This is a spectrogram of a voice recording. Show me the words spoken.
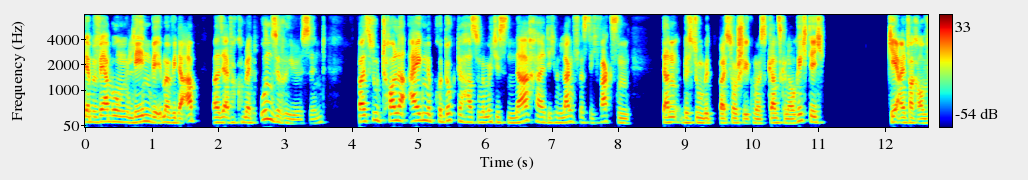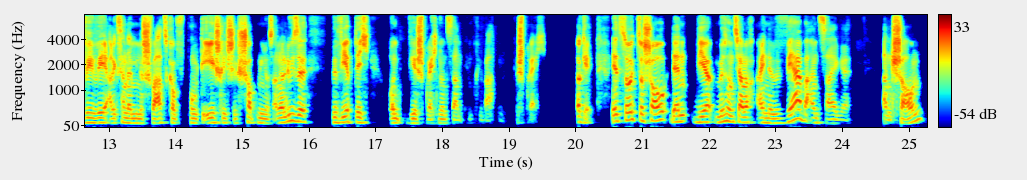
der Bewerbungen lehnen wir immer wieder ab, weil sie einfach komplett unseriös sind. Falls du tolle eigene Produkte hast und du möchtest nachhaltig und langfristig wachsen, dann bist du mit bei Social E-Commerce ganz genau richtig. Geh einfach auf www.alexander-schwarzkopf.de-shop-analyse, bewirb dich und wir sprechen uns dann im privaten Gespräch. Okay, jetzt zurück zur Show, denn wir müssen uns ja noch eine Werbeanzeige anschauen.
